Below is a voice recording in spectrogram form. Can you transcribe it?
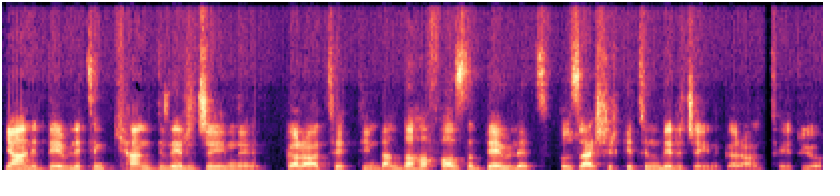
Yani devletin kendi vereceğini garanti ettiğinden daha fazla devlet özel şirketin vereceğini garanti ediyor.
